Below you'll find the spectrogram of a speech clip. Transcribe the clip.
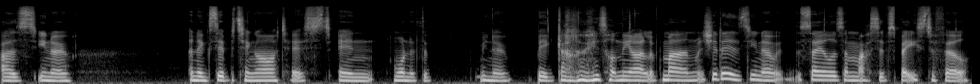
as, you know, an exhibiting artist in one of the, you know, big galleries on the Isle of Man, which it is, you know, the Sayle is a massive space to fill.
